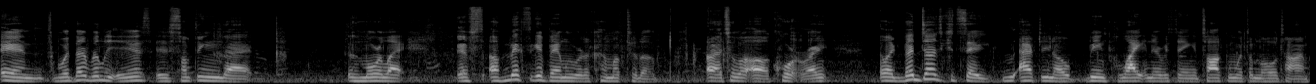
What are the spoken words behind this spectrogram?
And what that really is is something that is more like if a Mexican family were to come up to the uh, to a uh, court, right? Like the judge could say after you know being polite and everything and talking with them the whole time,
